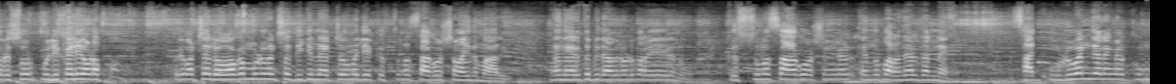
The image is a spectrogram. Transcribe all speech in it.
തൃശൂർ പുലിക്കളിയോടൊപ്പം ഒരു പക്ഷേ ലോകം മുഴുവൻ ശ്രദ്ധിക്കുന്ന ഏറ്റവും വലിയ ക്രിസ്മസ് ആഘോഷമായി ഇത് മാറി. ഞാൻ നേരത്തെ പിതാവിനോട് പറയായിരുന്നു ക്രിസ്തുമസ് ആഘോഷങ്ങൾ എന്ന് പറഞ്ഞാൽ തന്നെ മുഴുവൻ ജനങ്ങൾക്കും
